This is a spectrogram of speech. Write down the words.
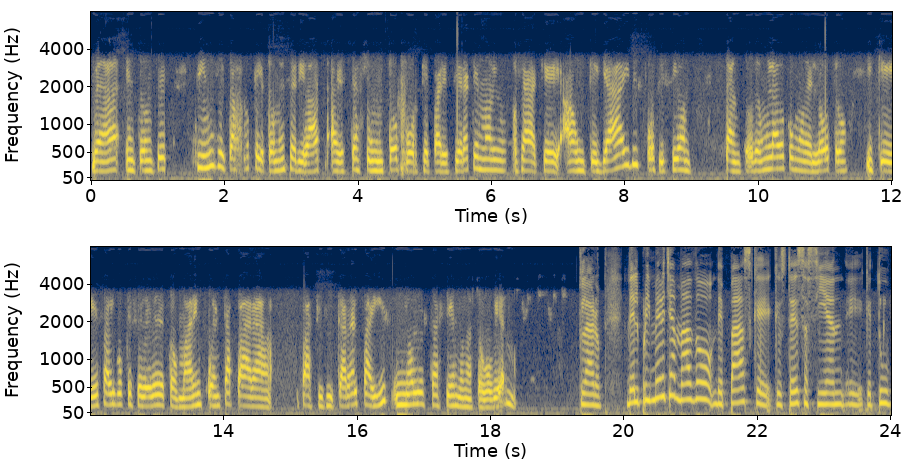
¿verdad? Entonces, sí necesitamos que le tomen seriedad a este asunto porque pareciera que no, o sea, que aunque ya hay disposición tanto de un lado como del otro y que es algo que se debe de tomar en cuenta para pacificar al país, no lo está haciendo nuestro gobierno. Claro. Del primer llamado de paz que, que ustedes hacían, eh, que tú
